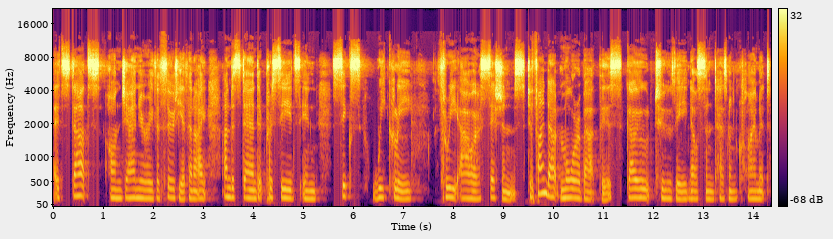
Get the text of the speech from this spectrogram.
It starts on January the 30th, and I understand it proceeds in six weekly three hour sessions. To find out more about this, go to the Nelson Tasman Climate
